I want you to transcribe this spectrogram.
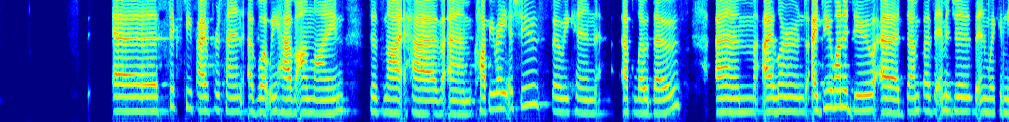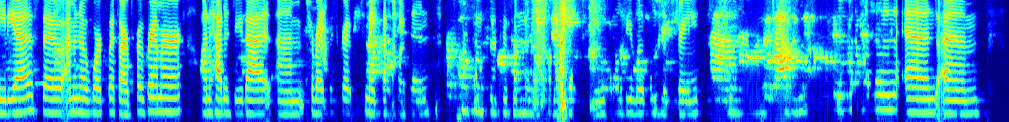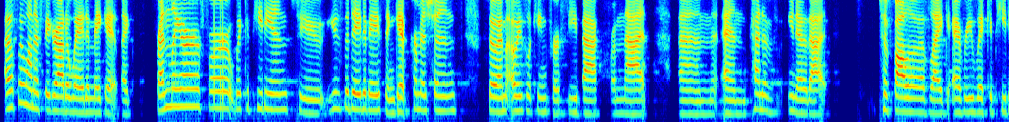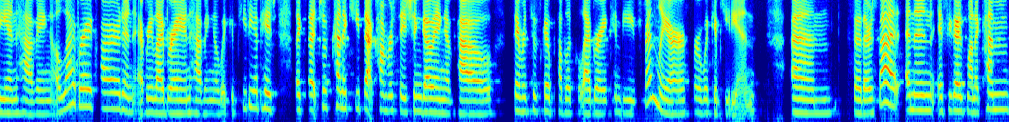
uh, 65% of what we have online does not have um, copyright issues, so we can upload those. Um, I learned, I do want to do a dump of images in Wikimedia, so I'm going to work with our programmer on how to do that, um, to write the script to make that happen. Focus on the domain, it'll be local history. Um, And um, I also want to figure out a way to make it like friendlier for Wikipedians to use the database and get permissions. So I'm always looking for feedback from that um, and kind of, you know, that to follow of like every Wikipedian having a library card and every librarian having a Wikipedia page, like that, just kind of keep that conversation going of how San Francisco Public Library can be friendlier for Wikipedians. Um, so there's that. And then if you guys want to come,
